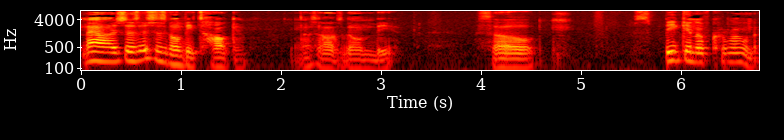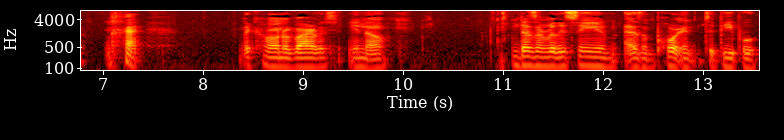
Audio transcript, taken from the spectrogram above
now it's just it's just gonna be talking. That's all it's gonna be. So, speaking of Corona, the coronavirus, you know, doesn't really seem as important to people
